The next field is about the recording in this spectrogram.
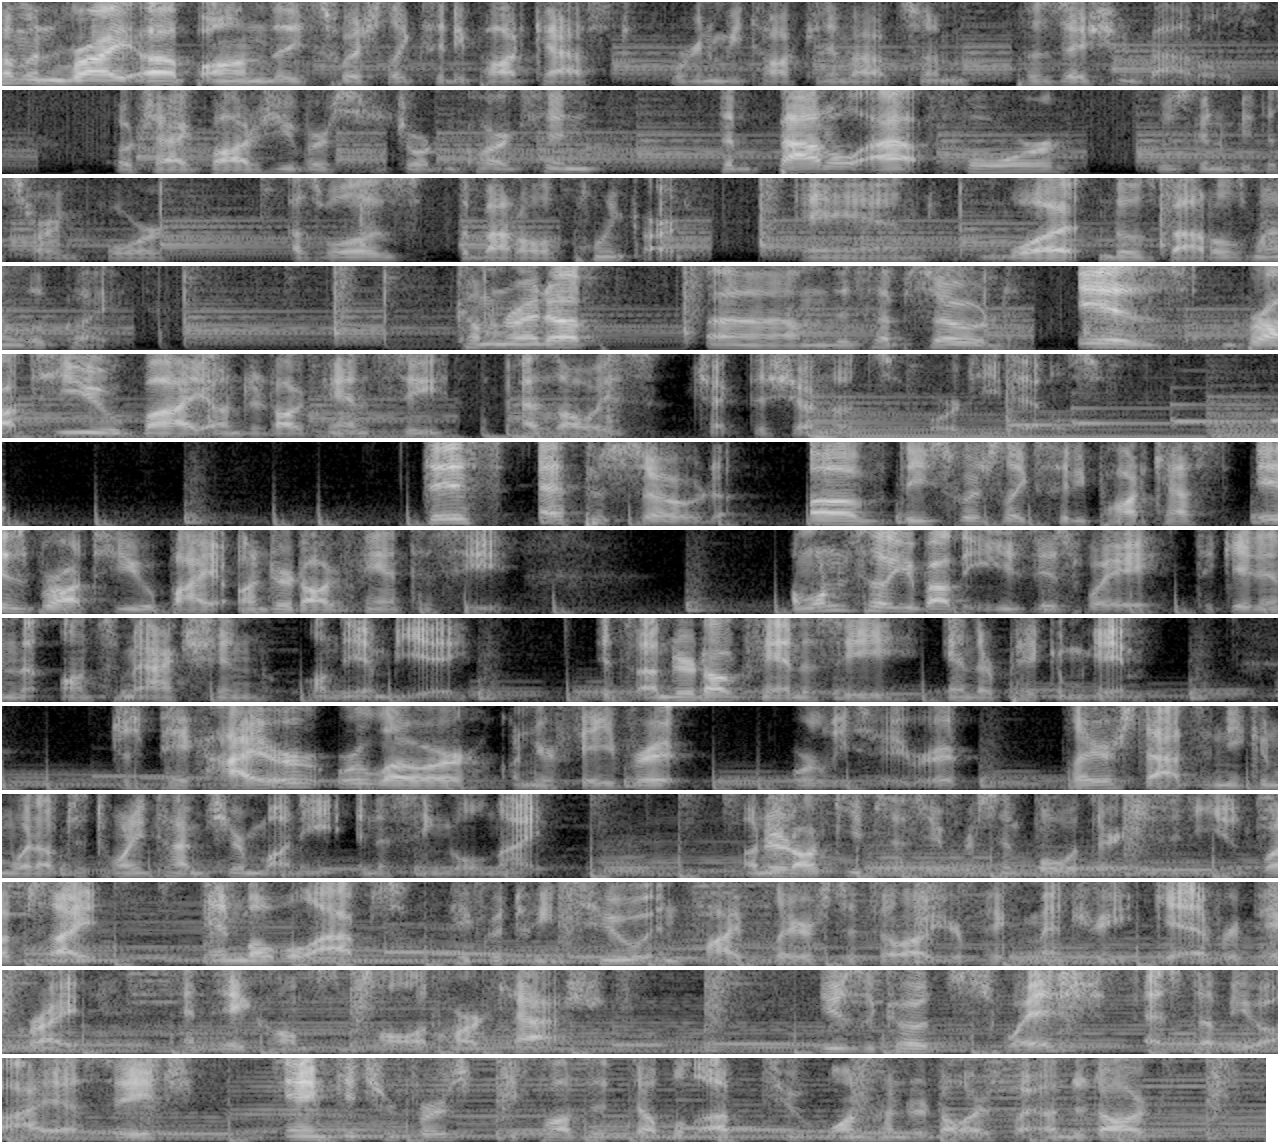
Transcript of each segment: Coming right up on the Swish Lake City podcast, we're going to be talking about some position battles. Ochai Agbaji versus Jordan Clarkson, the battle at four, who's going to be the starting four, as well as the battle of point guard and what those battles might look like. Coming right up, um, this episode is brought to you by Underdog Fantasy. As always, check the show notes for details. This episode of the Swish Lake City podcast is brought to you by Underdog Fantasy. I want to tell you about the easiest way to get in on some action on the NBA. It's Underdog Fantasy and their pick'em game. Just pick higher or lower on your favorite or least favorite player stats, and you can win up to 20 times your money in a single night. Underdog keeps it super simple with their easy to use website and mobile apps. Pick between two and five players to fill out your pick entry, get every pick right, and take home some solid hard cash. Use the code SWISH, S W I S H, and get your first deposit doubled up to $100 by Underdog.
